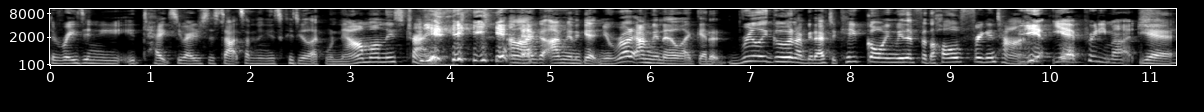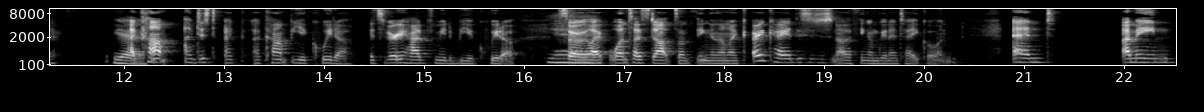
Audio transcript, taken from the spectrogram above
the reason you it takes you ages to start something is because you're like, well, now I'm on this train. yeah. And I, I'm going to get neurotic. I'm going to like get it really good. I'm going to have to keep going with it for the whole frigging time. yeah, yeah, pretty much. Yeah. Yeah. I can't. I just. I, I can't be a quitter. It's very hard for me to be a quitter. yeah. So like once I start something and I'm like, okay, this is just another thing I'm going to take on. And I mean,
